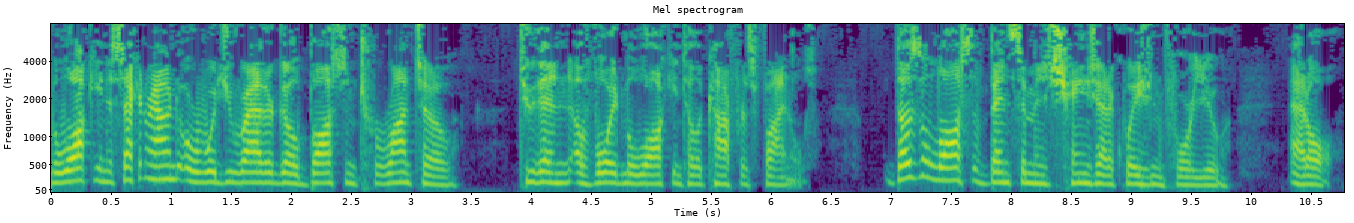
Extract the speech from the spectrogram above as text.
Milwaukee in the second round, or would you rather go Boston, Toronto to then avoid Milwaukee until the conference finals? Does the loss of Ben Simmons change that equation for you at all?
